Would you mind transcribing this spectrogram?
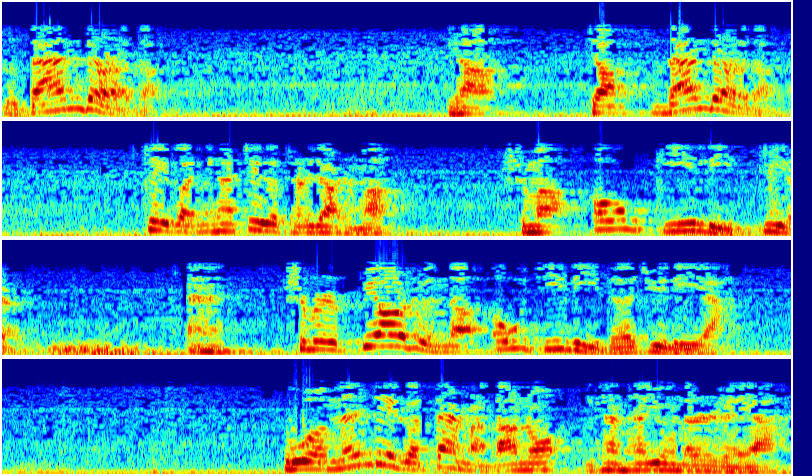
standard，你看叫 standard，这个你看这个词叫什么？什么欧几里得尔？是不是标准的欧几里得距离呀？我们这个代码当中，你看它用的是谁呀？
